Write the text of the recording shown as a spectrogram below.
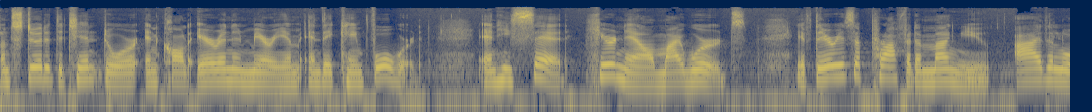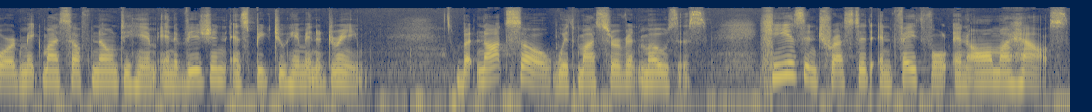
and stood at the tent door and called Aaron and Miriam, and they came forward. And he said, Hear now my words. If there is a prophet among you, I, the Lord, make myself known to him in a vision and speak to him in a dream. But not so with my servant Moses. He is entrusted and faithful in all my house.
